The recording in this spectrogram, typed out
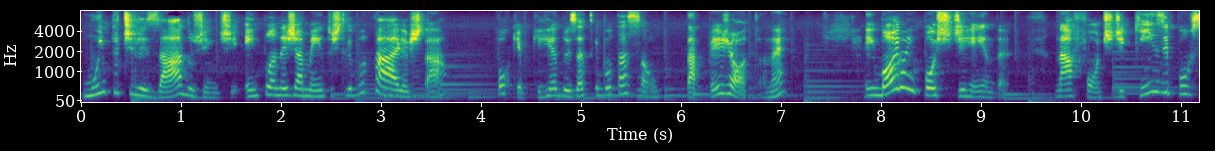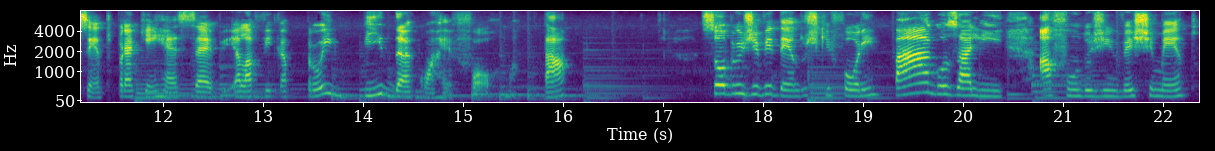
Muito utilizado, gente, em planejamentos tributários, tá? Por quê? Porque reduz a tributação da PJ, né? Embora o imposto de renda na fonte de 15% para quem recebe, ela fica proibida com a reforma, tá? Sobre os dividendos que forem pagos ali a fundos de investimento,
